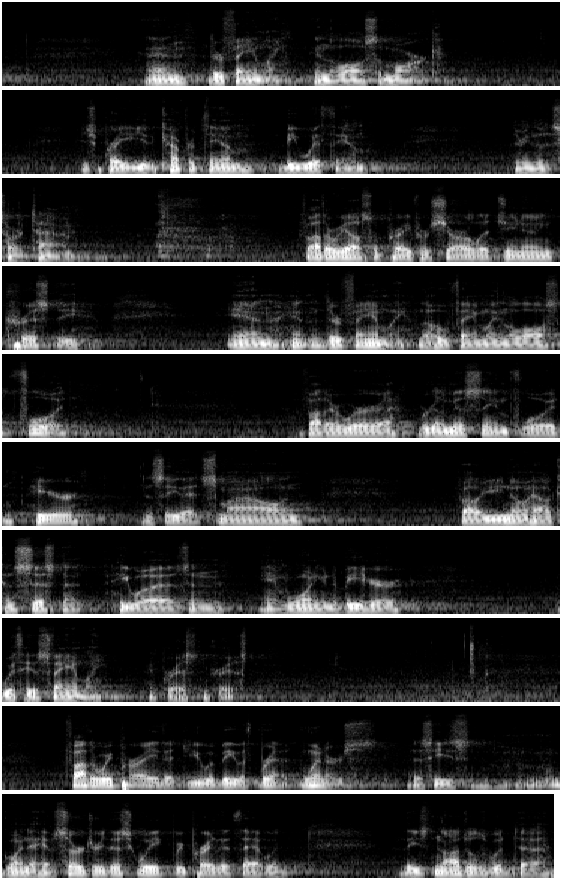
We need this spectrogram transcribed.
and their family in the loss of Mark. Just pray you'd comfort them, be with them during this hard time. Father, we also pray for Charlotte, Gina, and Christy and their family, the whole family, in the loss of Floyd. Father, we're, uh, we're going to miss seeing Floyd here and see that smile. And Father, you know how consistent he was and, and wanting to be here with his family in Prestoncrest. Father, we pray that you would be with Brent Winters as he's going to have surgery this week. We pray that that would these nodules would uh,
